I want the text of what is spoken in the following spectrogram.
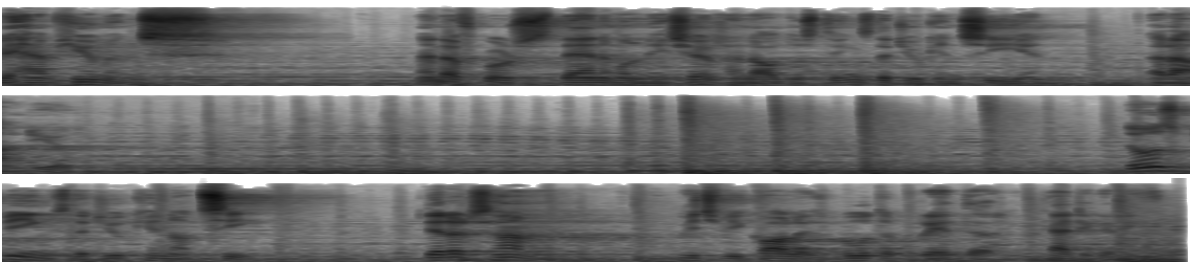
We have humans and of course the animal nature and all those things that you can see and around you. Those beings that you cannot see, there are some which we call as Bhuta Preta category.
